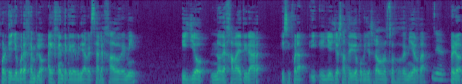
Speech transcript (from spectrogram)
Porque yo, por ejemplo, hay gente que debería haberse alejado de mí y yo no dejaba de tirar y si fuera y, y ellos han cedido porque ellos eran unos trozos de mierda, Ya. pero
